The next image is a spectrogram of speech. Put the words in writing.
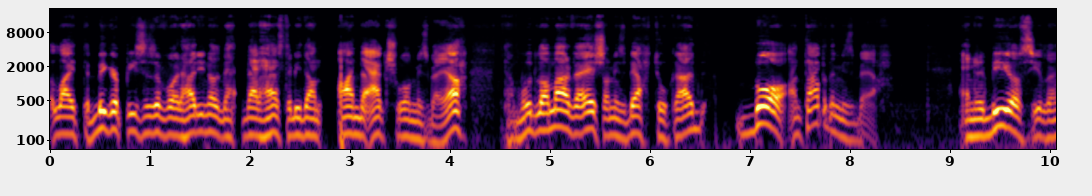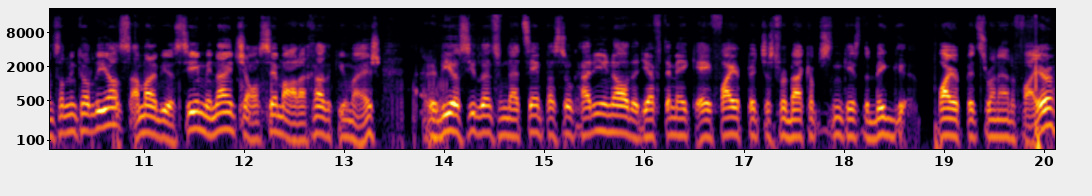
light the bigger pieces of wood. How do you know that, that has to be done on the actual mizbeach? Tamud lomar ve'esh al-mizbeach tukad bo, on top of the mizbeach. And Rabbi Yossi learned something totally else. Amar Rabbi Yossi, minayin she'osem kiyumayesh. Rabbi Yossi learns from that same pasuk. How do you know that you have to make a fire pit just for backup, just in case the big fire pits run out of fire?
